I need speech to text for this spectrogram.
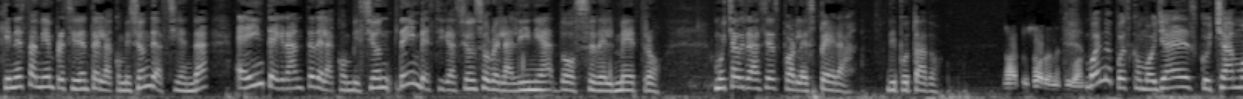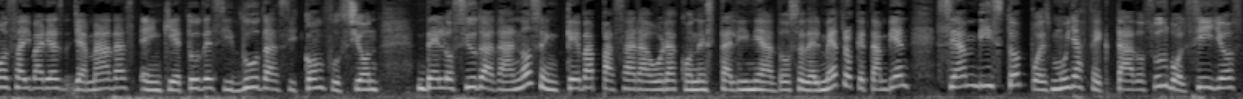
quien es también presidente de la Comisión de Hacienda e integrante de la Comisión de Investigación sobre la línea 12 del metro. Muchas gracias por la espera, diputado. A tus órdenes, Bueno, pues como ya escuchamos, hay varias llamadas e inquietudes y dudas y confusión de los ciudadanos en qué va a pasar ahora con esta línea 12 del metro, que también se han visto pues muy afectados sus bolsillos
